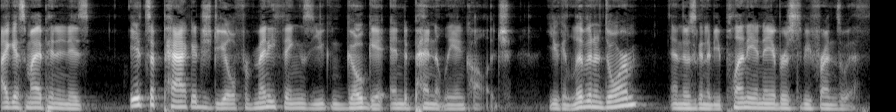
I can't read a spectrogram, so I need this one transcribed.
I guess my opinion is it's a package deal for many things you can go get independently in college. You can live in a dorm, and there's going to be plenty of neighbors to be friends with.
